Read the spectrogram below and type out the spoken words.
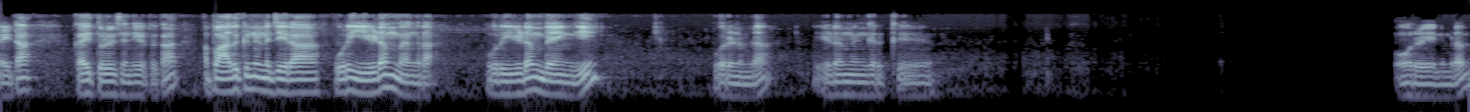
ரைட்டா கைத்தொழில் செஞ்சுக்கிட்டு இருக்கா அப்போ அதுக்குன்னு என்ன செய்கிறா ஒரு இடம் வாங்குறா. ஒரு இடம் வாங்கி ஒரு நிமிடம் இடம் எங்க இருக்கு? ஒரு நிமிடம்.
